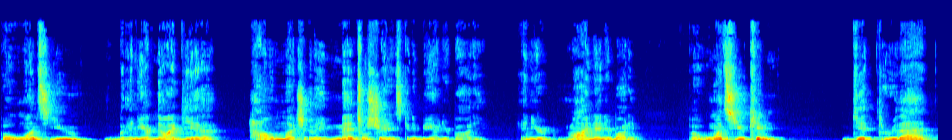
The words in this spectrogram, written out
But once you and you have no idea how much of a mental strain it's gonna be on your body and your mind and your body. But once you can get through that,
